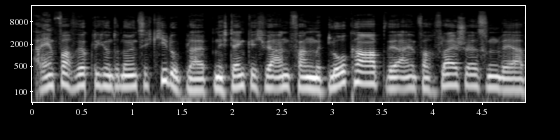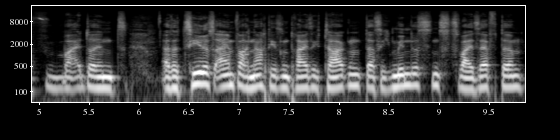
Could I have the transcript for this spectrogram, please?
einfach wirklich unter 90 Kilo bleibt. Und ich denke, ich werde anfangen mit Low Carb, werde einfach Fleisch essen, werde weiterhin, also Ziel ist einfach nach diesen 30 Tagen, dass ich mindestens zwei Säfte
